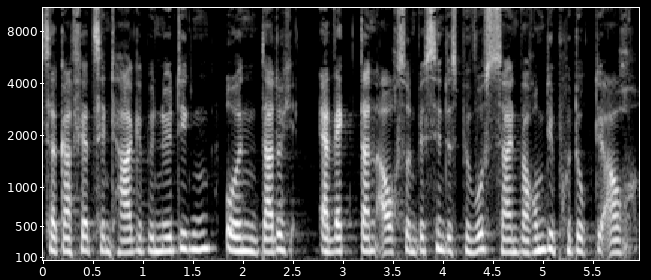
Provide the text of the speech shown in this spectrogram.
circa 14 Tage benötigen und dadurch erweckt dann auch so ein bisschen das Bewusstsein, warum die Produkte auch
